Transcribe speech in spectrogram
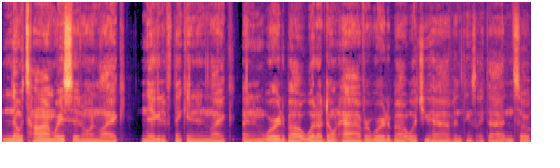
no time wasted on like negative thinking and like and worried about what I don't have or worried about what you have and things like that. And so,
